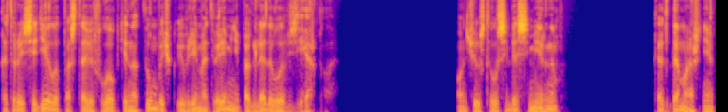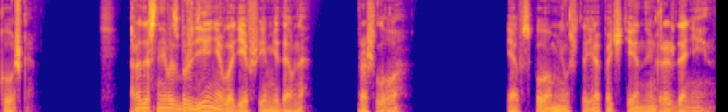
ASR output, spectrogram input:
которая сидела, поставив локти на тумбочку и время от времени поглядывала в зеркало. Он чувствовал себя смирным, как домашняя кошка. Радостное возбуждение, владевшее им недавно, прошло я вспомнил, что я почтенный гражданин.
